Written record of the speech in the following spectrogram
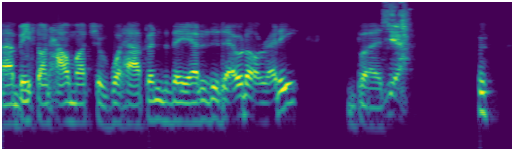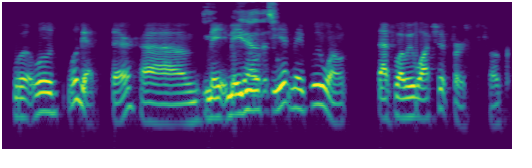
uh, based on how much of what happened they edited out already. But Yeah, we'll we'll, we'll get there. Um, may, maybe Yeah, we'll see it. Maybe we won't. That's why we watch it first, folks.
